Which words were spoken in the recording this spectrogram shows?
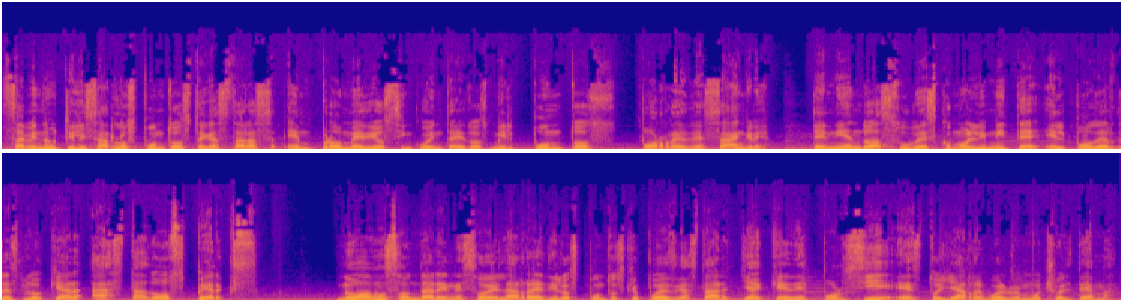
Sabiendo utilizar los puntos, te gastarás en promedio 52.000 puntos por red de sangre, teniendo a su vez como límite el poder desbloquear hasta dos perks. No vamos a ahondar en eso de la red y los puntos que puedes gastar, ya que de por sí esto ya revuelve mucho el tema.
